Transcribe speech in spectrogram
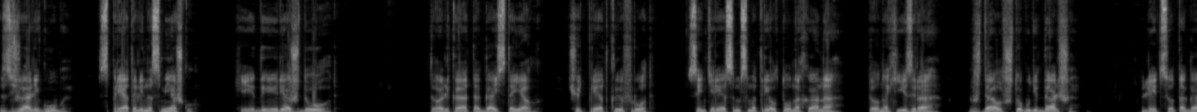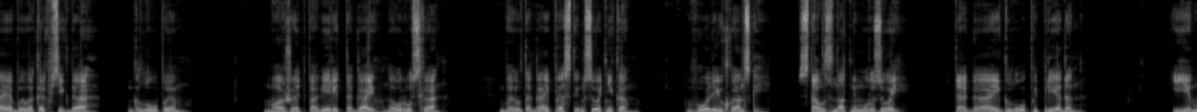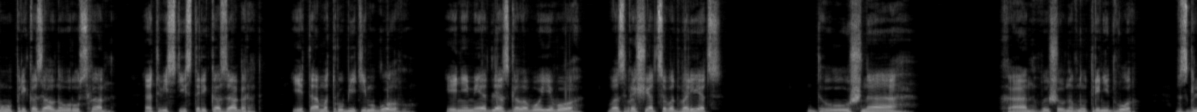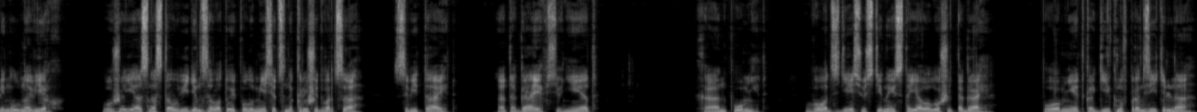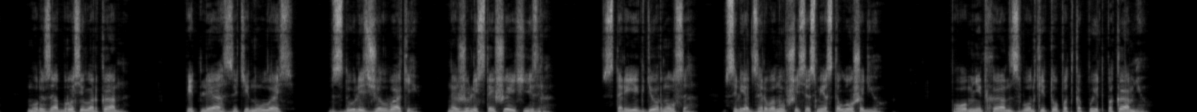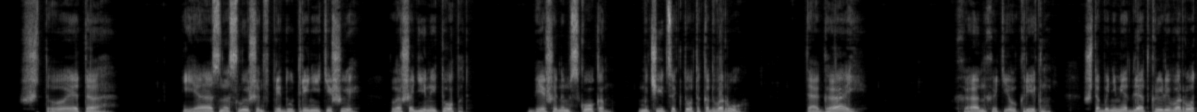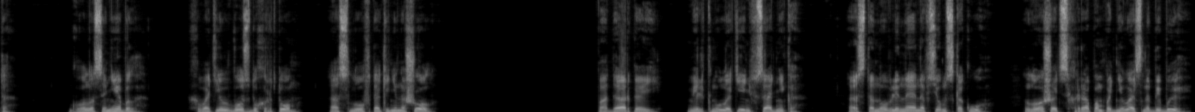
Сжали губы, спрятали насмешку, и дыря ждут. Только Тагай стоял, чуть приоткрыв рот, с интересом смотрел то на хана, то на Хизра, ждал, что будет дальше. Лицо Тагая было, как всегда, глупым. Может, поверит Тагаю на Урус-хан? Был Тагай простым сотником, волею ханской, стал знатным урзой. Тагай глуп и предан. Ему приказал Наурус-хан отвести старика за город и там отрубить ему голову, и немедля с головой его возвращаться во дворец. Душно. Хан вышел на внутренний двор, взглянул наверх. Уже ясно стал виден золотой полумесяц на крыше дворца. Светает, а Тагая все нет. Хан помнит, вот здесь у стены стояла лошадь Тагая. Помнит, как гикнув пронзительно, Мурза бросил аркан. Петля затянулась, вздулись желваки на жилистой шее Хизра. Старик дернулся, вслед за рванувшейся с места лошадью. Помнит хан звонкий топот копыт по камню. Что это? Ясно слышен в предутренней тиши лошадиный топот. Бешеным скоком мчится кто-то ко двору. Тагай! Хан хотел крикнуть, чтобы немедля открыли ворота. Голоса не было. Хватил воздух ртом, а слов так и не нашел. Подаркой мелькнула тень всадника. Остановленная на всем скаку, лошадь с храпом поднялась на дыбы.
